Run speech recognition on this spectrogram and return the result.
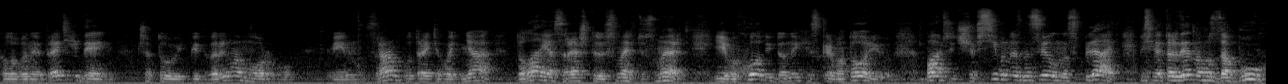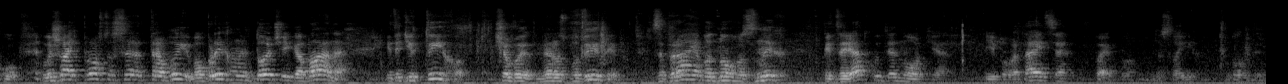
Коли вони третій день чатують під дверима моргу, він зранку третього дня долає зрештою смертю смерть і виходить до них із крематорію, бачить, що всі вони знесилено сплять після триденного забуху, лежать просто серед трави в обриханих дольче й габана, і тоді тихо, щоб не розбудити, забирає в одного з них підзарядку для Нокія і повертається в пекло до своїх блондинок.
